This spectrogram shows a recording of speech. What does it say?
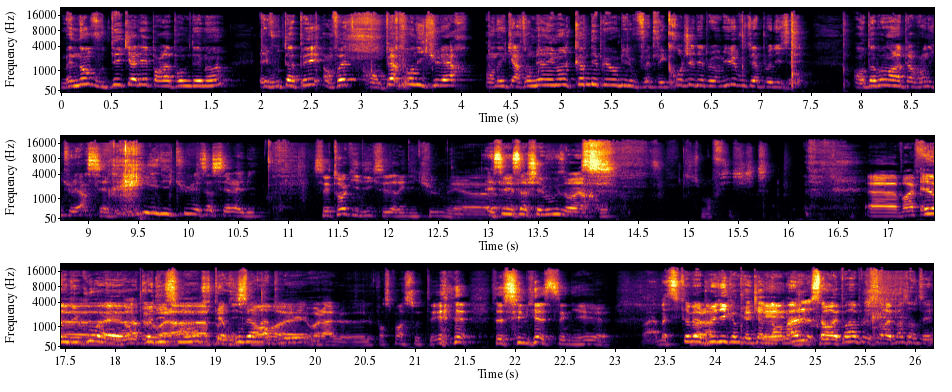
Maintenant, vous décalez par la paume des mains et vous tapez, en fait, en perpendiculaire, en écartant bien les mains comme des Playmobil. Vous faites les crochets des Playmobil et vous applaudissez. En tapant dans la perpendiculaire, c'est ridicule et ça, c'est Rémi. c'est toi qui dis que c'est ridicule mais euh, Essayez ça chez vous, con. je m'en fiche Euh, bref. Et donc, du coup, ouais, applaudissements, tu t'es rouvert la plaie. Voilà, le, le pansement a sauté. ça s'est mis à saigner. Ouais, bah, si t'avais Voilà. applaudi comme quelqu'un de normal, ça aurait pas, ça aurait pas sauté.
